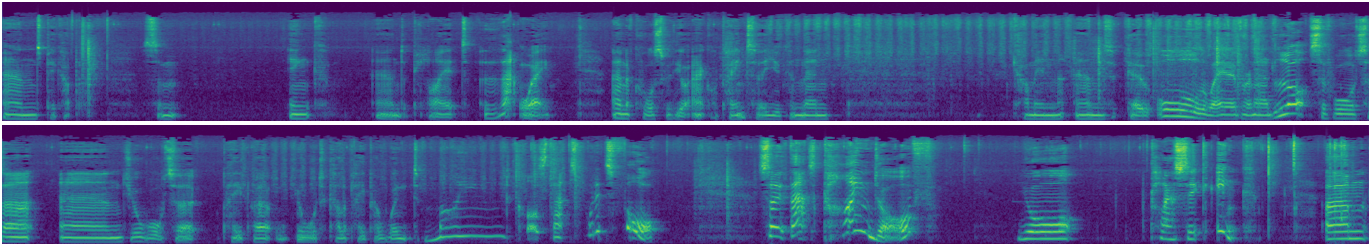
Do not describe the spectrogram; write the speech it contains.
and pick up some ink and apply it that way. And of course with your aqua painter you can then come in and go all the way over and add lots of water and your water paper, your watercolour paper won't mind because that's what it's for. So that's kind of your classic ink. Um,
